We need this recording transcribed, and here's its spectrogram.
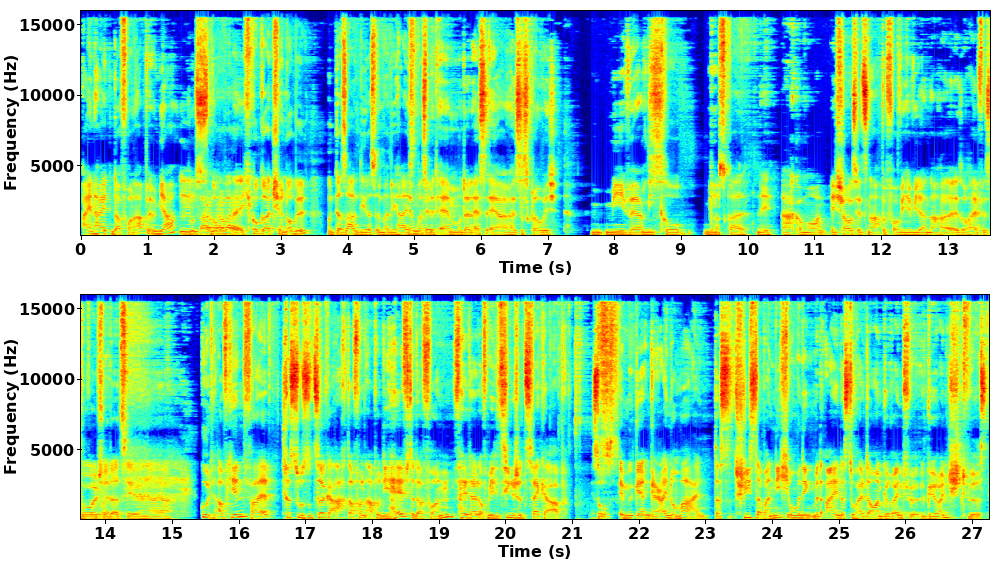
Einheiten davon ab im Jahr. Ist Warte, warte, warte. Ich gucke gerade Tschernobyl und da sagen die das immer. Die heißt. Irgendwas äh, mit M und dann SR heißt es, glaube ich. Miver. Mikro Pascal. Nee. Ach, come on. Ich schaue es jetzt nach, bevor wir hier wieder nachher so Halbwissen Bullshit verbreiten. erzählen, ja, ja. Gut, auf jeden Fall kriegst du so circa acht davon ab und die Hälfte davon fällt halt auf medizinische Zwecke ab. So, im rein normalen. Das schließt aber nicht unbedingt mit ein, dass du halt dauernd geröntgt, wir- geröntgt wirst.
